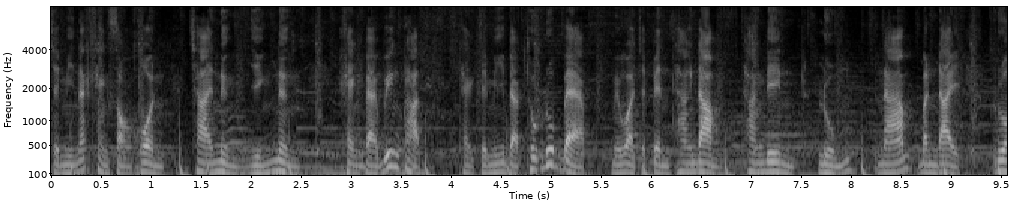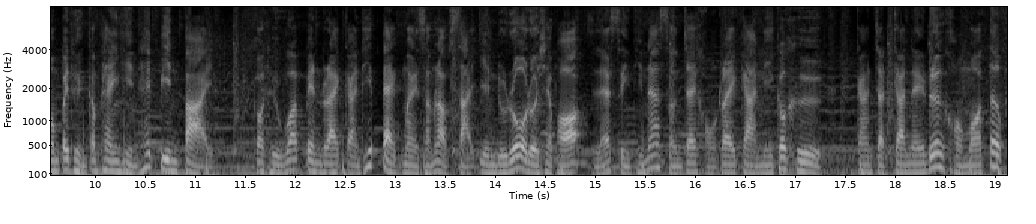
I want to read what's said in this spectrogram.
จะมีนักแข่ง 2 คน ชาย 1 หญิง 1 แข่งแบบวิ่งผลัดแข่งจะมีแบบทุกรูปแบบ ไม่ว่าจะเป็นทางดำทางดิน หลุม น้ำบันได รวมไปถึงกำแพงหินให้ปีนป่าย ก็ถือว่าเป็นรายการที่แปลกใหม่สำหรับสายเอนดูโรโดยเฉพาะ และสิ่งที่น่าสนใจของรายการนี้ก็คือ การจัดการในเรื่องของมอเตอร์ไฟ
